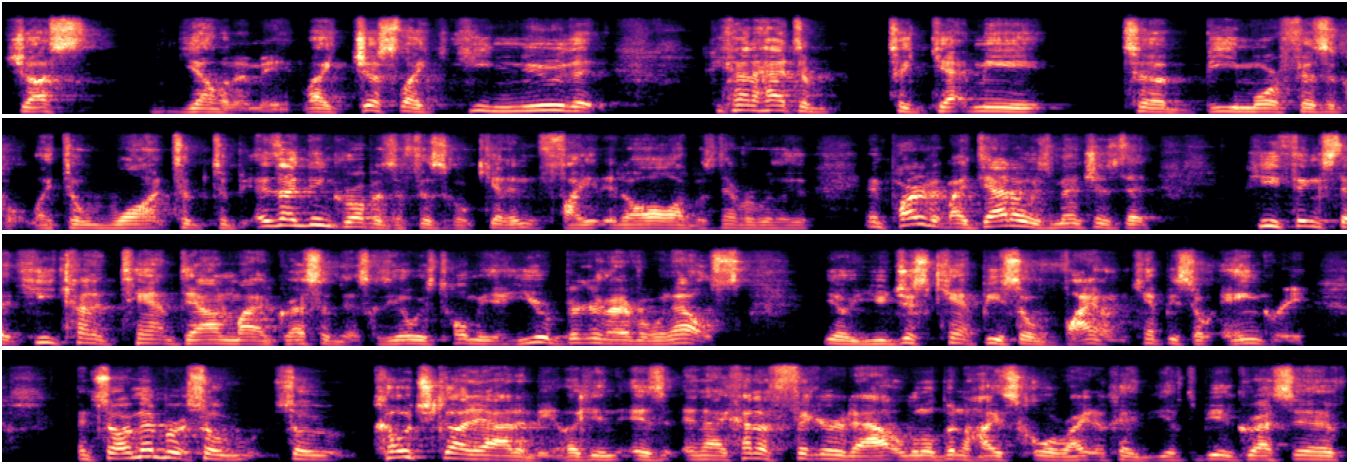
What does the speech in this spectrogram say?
just yelling at me, like just like he knew that he kind of had to to get me to be more physical, like to want to to be. As I didn't grow up as a physical kid, I didn't fight at all. I was never really, and part of it, my dad always mentions that he thinks that he kind of tamped down my aggressiveness because he always told me you're bigger than everyone else. You know, you just can't be so violent, can't be so angry. And so I remember, so so coach got out of me, like, in, is, and I kind of figured out a little bit in high school, right? Okay, you have to be aggressive.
